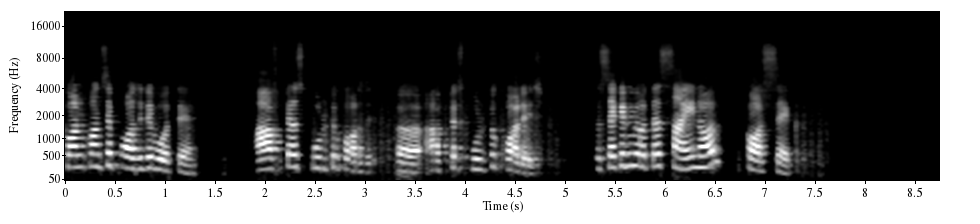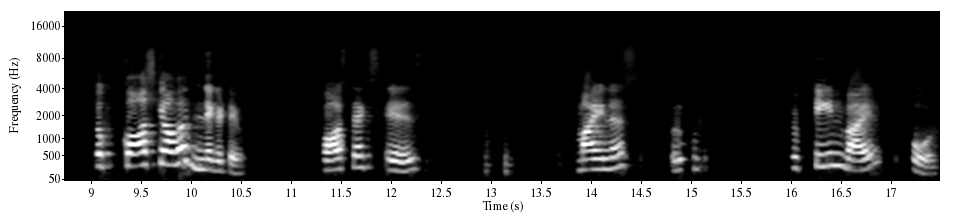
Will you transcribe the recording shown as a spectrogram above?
कौन कौन से पॉजिटिव होते हैं? After school to college after school to college तो सेकंड में होता है साइन और कॉस सेक तो कॉस क्या होगा? Negative cos x is minus root fifteen by four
